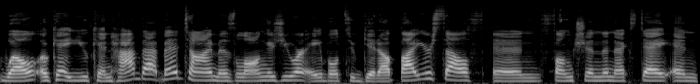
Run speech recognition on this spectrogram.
well okay you can have that bedtime as long as you are able to get up by yourself and function the next day and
